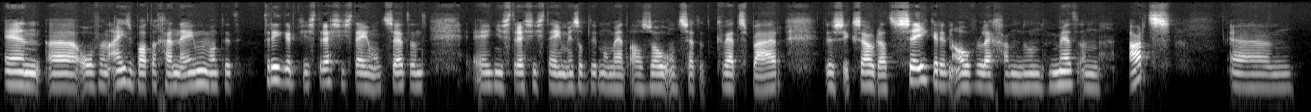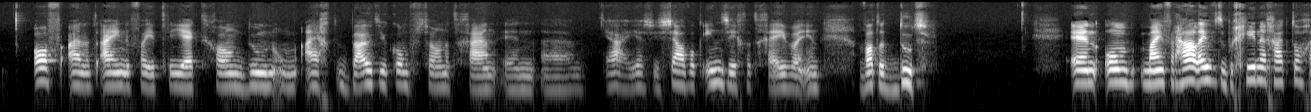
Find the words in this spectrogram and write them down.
En, uh, of een ijsbad te gaan nemen, want dit triggert je stresssysteem ontzettend. En je stresssysteem is op dit moment al zo ontzettend kwetsbaar. Dus ik zou dat zeker in overleg gaan doen met een arts. Um, of aan het einde van je traject gewoon doen om echt buiten je comfortzone te gaan. En uh, ja, jezelf ook inzichten te geven in wat het doet. En om mijn verhaal even te beginnen, ga ik toch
